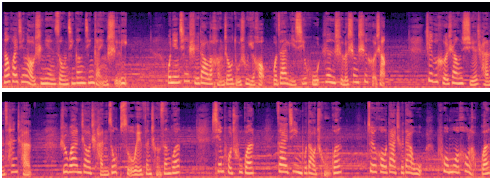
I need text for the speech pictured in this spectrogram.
南怀瑾老师念诵《金刚经》感应实例。我年轻时到了杭州读书以后，我在里西湖认识了圣世和尚。这个和尚学禅参禅，如果按照禅宗所谓分成三关，先破出关，再进一步到重关，最后大彻大悟破末后老关，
